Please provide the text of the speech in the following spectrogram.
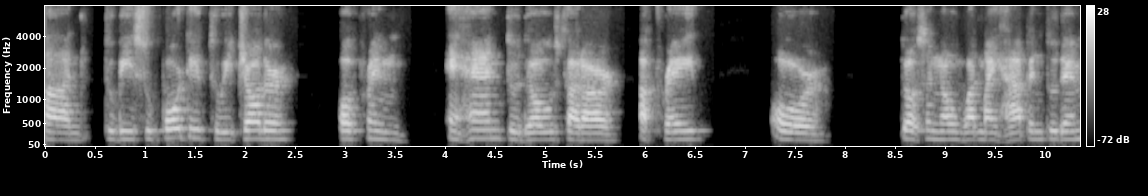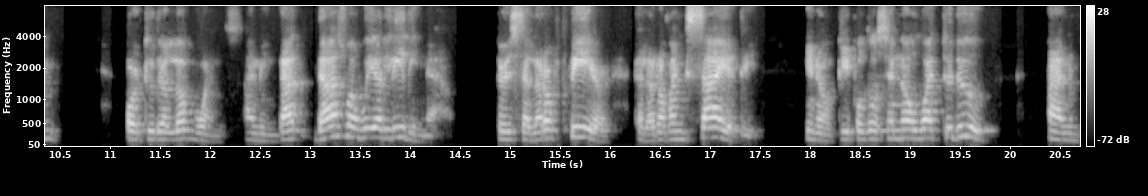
and to be supportive to each other, offering a hand to those that are afraid or doesn't know what might happen to them or to their loved ones. I mean, that, that's what we are living now. There is a lot of fear, a lot of anxiety. You know, people doesn't know what to do. And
